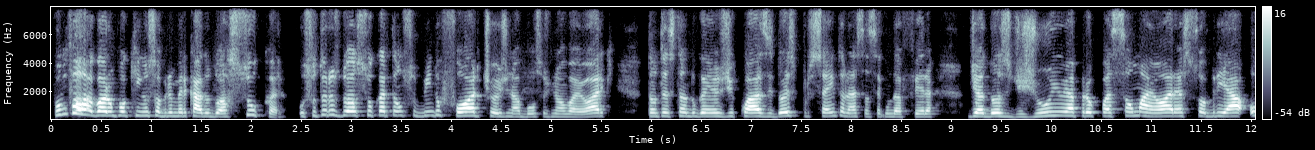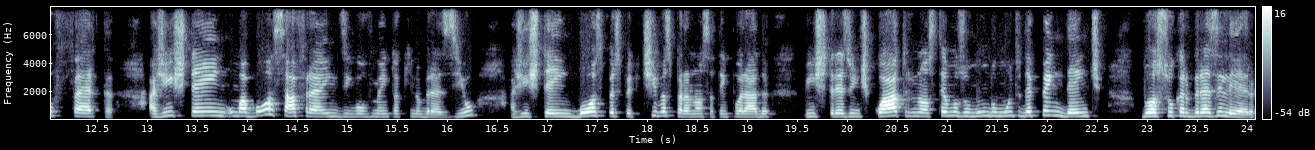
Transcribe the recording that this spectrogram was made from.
Vamos falar agora um pouquinho sobre o mercado do açúcar. Os futuros do açúcar estão subindo forte hoje na Bolsa de Nova York, estão testando ganhos de quase 2% nessa segunda-feira, dia 12 de junho, e a preocupação maior é sobre a oferta. A gente tem uma boa safra em desenvolvimento aqui no Brasil, a gente tem boas perspectivas para a nossa temporada 23-24 e nós temos um mundo muito dependente do açúcar brasileiro.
